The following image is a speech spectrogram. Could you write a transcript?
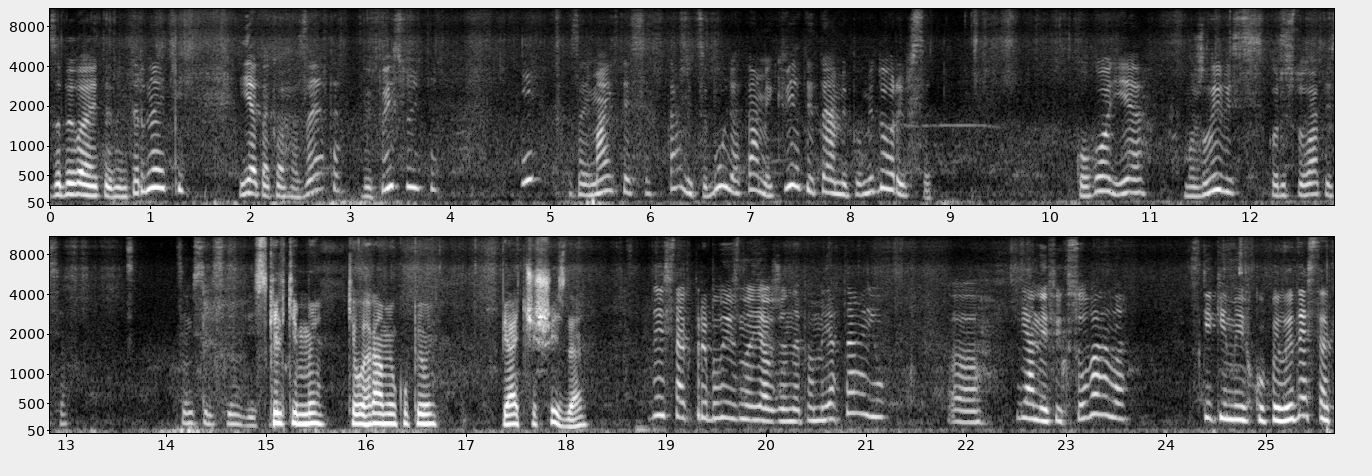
Забиваєте в інтернеті, є така газета, виписуєте займайтеся. Там і цибуля, там і квіти, там і помідори, і все. Кого є можливість користуватися цим сільським вісником. Скільки ми кілограмів купили? 5 чи 6, так? Да? Десь так приблизно я вже не пам'ятаю. Е, я не фіксувала, скільки ми їх купили. Десь так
